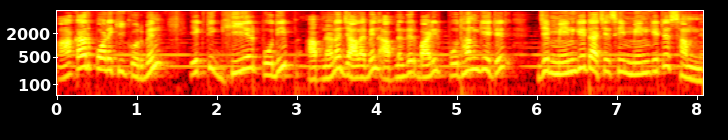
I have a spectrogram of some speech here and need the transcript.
আঁকার পরে কি করবেন? একটি ঘিয়ের প্রদীপ আপনারা জ্বালাবেন, আপনাদের বাড়ির প্রধান গেটের যে মেন গেট আছে সেই মেন গেটের সামনে।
